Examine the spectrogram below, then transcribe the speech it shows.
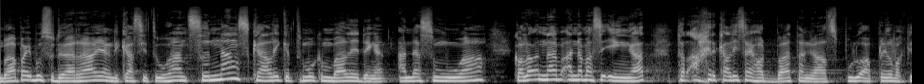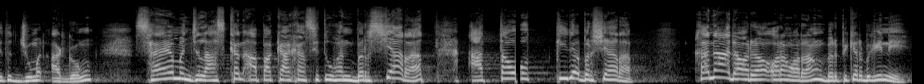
Bapak Ibu Saudara yang dikasih Tuhan, senang sekali ketemu kembali dengan Anda semua. Kalau Anda, masih ingat, terakhir kali saya khotbah tanggal 10 April waktu itu Jumat Agung, saya menjelaskan apakah kasih Tuhan bersyarat atau tidak bersyarat. Karena ada orang-orang berpikir begini,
